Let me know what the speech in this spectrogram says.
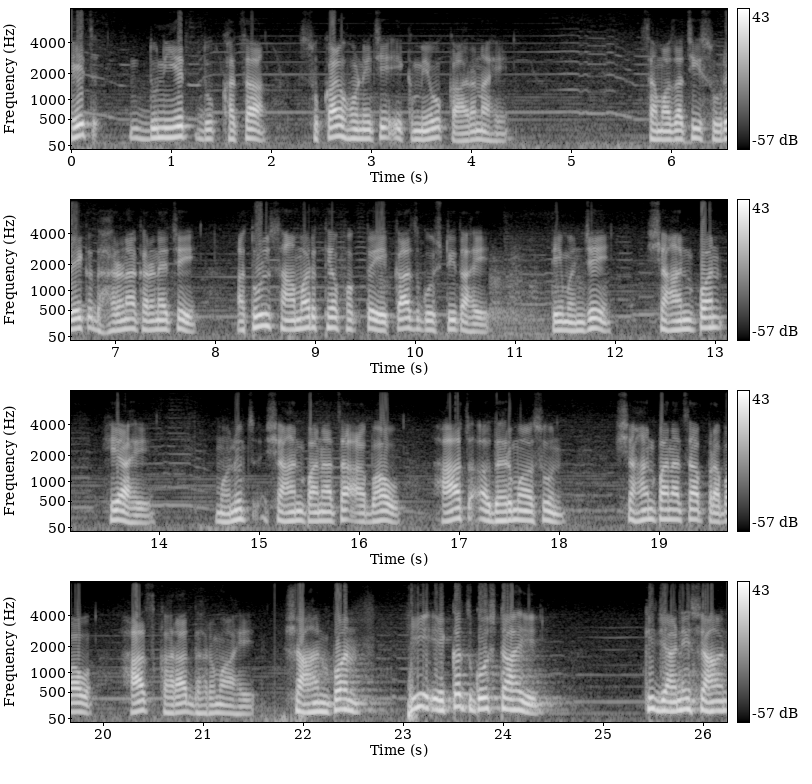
हेच दुनियेत दुःखाचा सुकाळ होण्याचे एकमेव कारण आहे. समाजाची सुरेख धारणा करण्याचे अतुल सामर्थ्य फक्त एकाच गोष्टीत आहे ते म्हणजे शहाणपण हे आहे. म्हणूनच शहाणपणाचा अभाव हाच अधर्म असून शहाणपणाचा प्रभाव हाच खरा धर्म आहे. शहाणपण ही एकच गोष्ट आहे की ज्याने शहाण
